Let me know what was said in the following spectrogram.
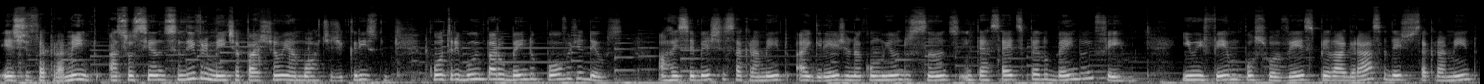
este sacramento, associando-se livremente à paixão e à morte de Cristo, contribuem para o bem do povo de Deus. Ao receber este sacramento, a Igreja, na comunhão dos santos, intercede pelo bem do enfermo, e o enfermo, por sua vez, pela graça deste sacramento,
